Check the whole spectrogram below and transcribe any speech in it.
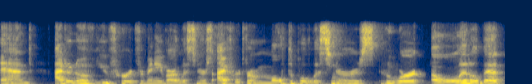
And I don't know if you've heard from any of our listeners. I've heard from multiple listeners who were a little bit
